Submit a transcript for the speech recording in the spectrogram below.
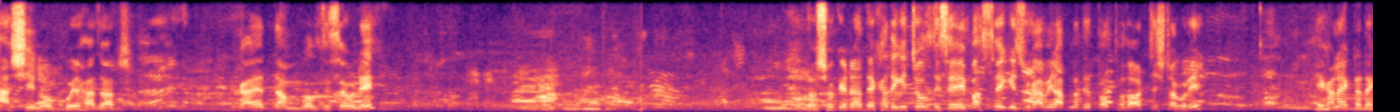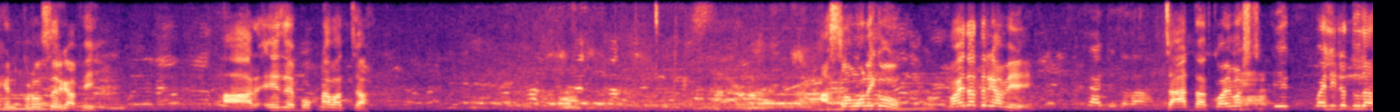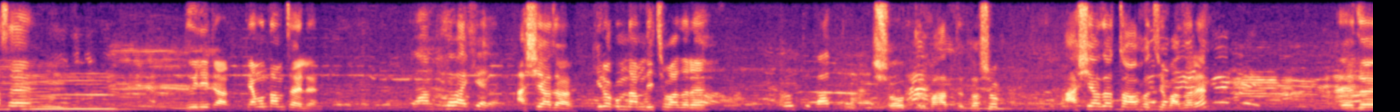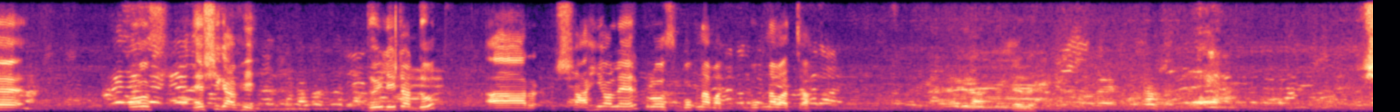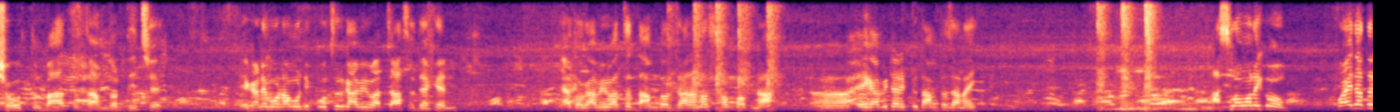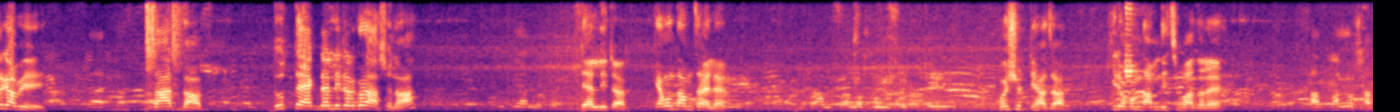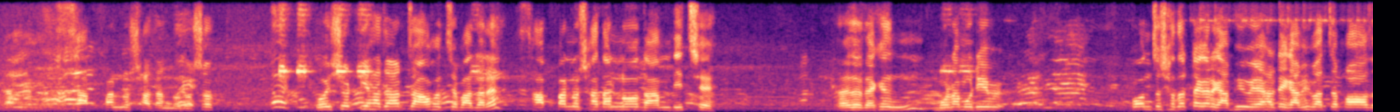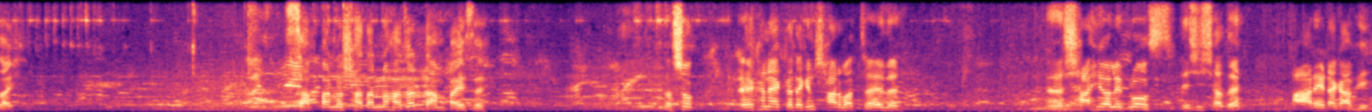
আশি নব্বই হাজার। গায়ের দাম বলতেছে উনি। দর্শক, এটা দেখা দেখি চলতেছে। এই পাশ থেকে কিছু গাভীর আপনাদের তথ্য দেওয়ার চেষ্টা করি। এখানে একটা দেখেন ক্রোসের গাভী। আর এই যে বকনা বাচ্চা। আসসালামু আলাইকুম। কয় দাঁতের গাভী? চার দাঁত। কয় মাস কয় লিটার দুধ আছে? দুই লিটার। কেমন দাম চাইলেন? আশি হাজার। কীরকম দাম দিচ্ছে বাজারে? সত্তর বাহাত্তর। দশক আশি হাজার চাওয়া হচ্ছে বাজারে। এই যে দেশি গাভী দুই লিটার দুধ। আর শাহিওয়ালের ক্রোস বকনা বকনা বাচ্চা। সত্তর বাহাত্তর দাম দর দিচ্ছে। এখানে মোটামুটি প্রচুর গাভী বাচ্চা আছে দেখেন। এত গাভী বাচ্চার দাম দর জানানো সম্ভব না। এই গাভীটার একটু দামটা জানাই। আসসালামু আলাইকুম। কয় দাঁতের গাভী? চার দাঁত। দুধ তো এক দেড় লিটার করে আসে না। দেড় লিটার। কেমন দাম চাইলেন? পঁয়ষট্টি। হাজার। কীরকম দাম দিচ্ছে বাজারে? ছাপ্পান্ন সাতান্ন। দশক পঁয়ষট্টি হাজার চাওয়া হচ্ছে বাজারে। ছাপ্পান্ন সাতান্ন দাম দিচ্ছে। দেখেন মোটামুটি পঞ্চাশ হাজার টাকার গাভী হয়ে হাটে গাভী বাচ্চা পাওয়া যায়। ছাপ্পান্ন সাতান্ন হাজার দাম পাইছে। দর্শক এখানে একটা দেখেন সার বাচ্চা এই যে আহ, শাহিওয়ালি ক্রস দেশির সাথে আর এটা গাভী।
